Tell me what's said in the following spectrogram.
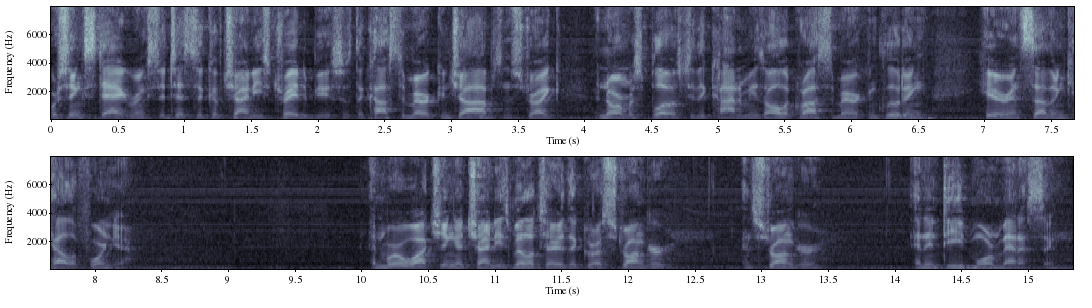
We're seeing staggering statistics of Chinese trade abuses that cost American jobs and strike enormous blows to the economies all across America, including here in Southern California. And we're watching a Chinese military that grows stronger and stronger and indeed more menacing.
